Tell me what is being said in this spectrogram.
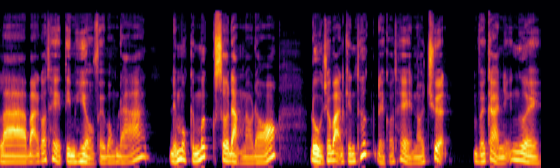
là bạn có thể tìm hiểu về bóng đá đến một cái mức sơ đẳng nào đó đủ cho bạn kiến thức để có thể nói chuyện với cả những người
